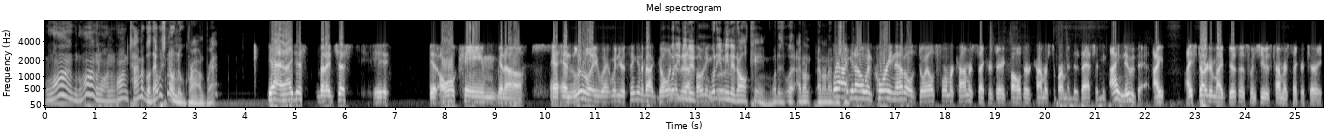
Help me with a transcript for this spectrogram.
long, long, long, long time ago. That was no new ground, Brett. Yeah, and I just, but I just, it, it all came, you know, and, and literally, when, when you're thinking about going what to that it, voting What do you mean it all came? What is what? I don't I don't understand. Well, you know, when Cory Nettles, Doyle's former Commerce Secretary, called her Commerce Department disaster. I mean, I knew that. I I started my business when she was Commerce Secretary.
